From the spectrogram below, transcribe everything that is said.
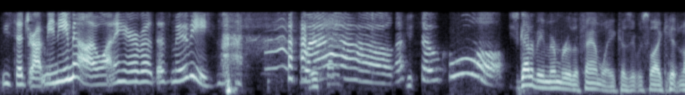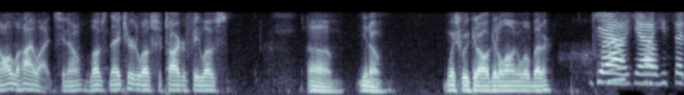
you said drop me an email. I want to hear about this movie. Wow, that's so cool. She's got to be a member of the family because it was like hitting all the highlights. You know, loves nature, loves photography, loves, um, you know, wish we could all get along a little better. Yeah, yeah. He said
